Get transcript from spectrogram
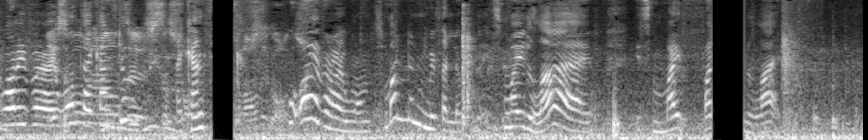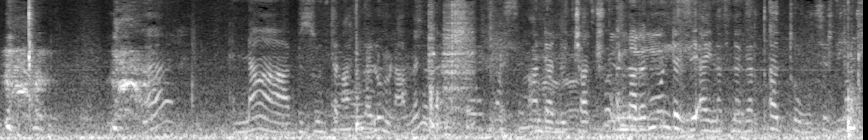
whatever I want I can do. I can whoever I want. ማንንም የፈለኩ it's my life. It's my fucking life. እና ብዙ እንትን አትበሉ ምናምን. አንዳንዶቻችሁ እና ደግሞ እንደዚህ አይነት ነገር ጠጡ. ኦኬ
